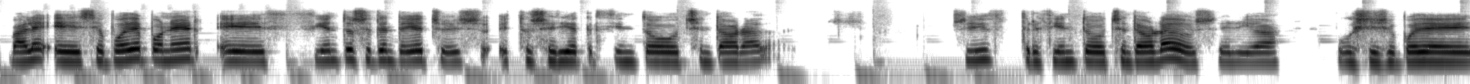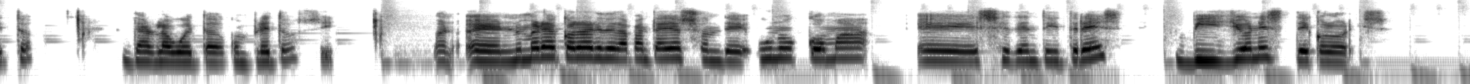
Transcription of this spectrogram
¿vale? Se puede poner 178, esto sería 380 grados. Sí, 380 grados sería, porque si se puede dar la vuelta completo, sí. Bueno, el número de colores de la pantalla son de 1,73 billones de colores.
